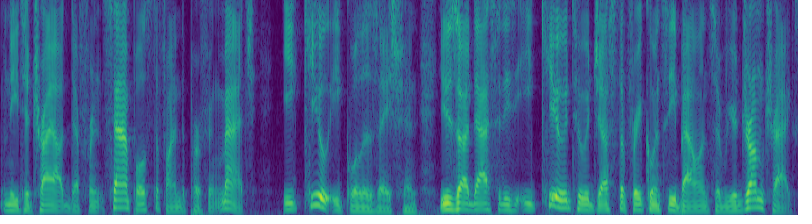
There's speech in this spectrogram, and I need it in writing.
need to try out different samples to find the perfect match. EQ equalization. Use Audacity's EQ to adjust the frequency balance of your drum tracks.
